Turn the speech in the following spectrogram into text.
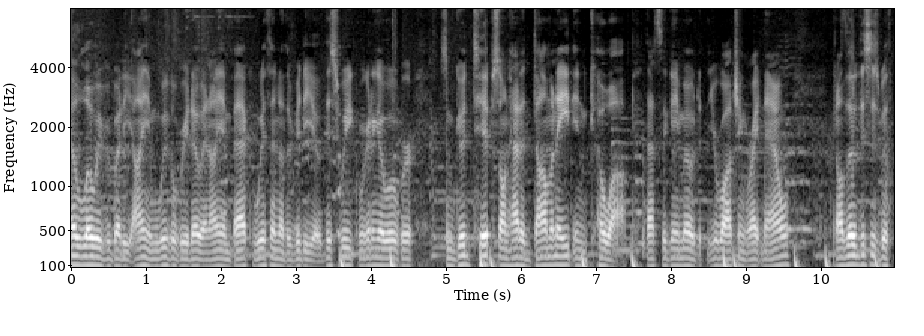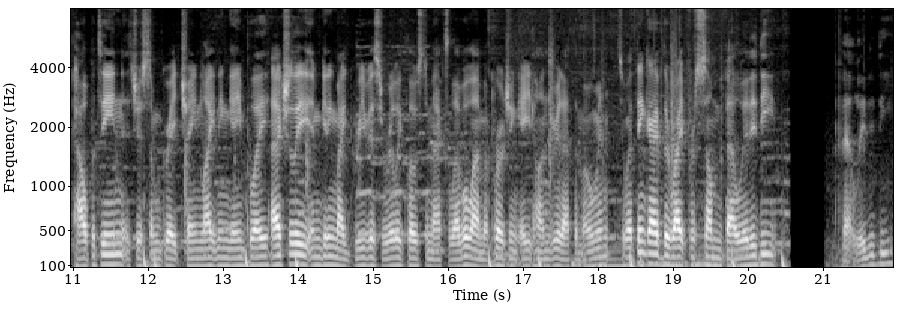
Hello everybody, I am Wiggle Burrito and I am back with another video. This week we're going to go over some good tips on how to dominate in co-op. That's the game mode you're watching right now. And although this is with Palpatine, it's just some great Chain Lightning gameplay. I actually am getting my Grievous really close to max level. I'm approaching 800 at the moment. So I think I have the right for some validity. Validity?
